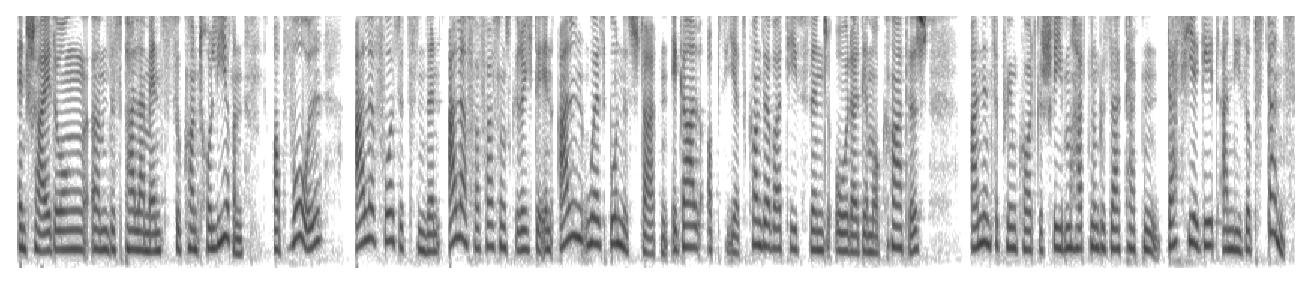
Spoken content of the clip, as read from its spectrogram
Entscheidungen ähm, des Parlaments zu kontrollieren, obwohl alle Vorsitzenden aller Verfassungsgerichte in allen US-Bundesstaaten, egal ob sie jetzt konservativ sind oder demokratisch, an den Supreme Court geschrieben hatten und gesagt hatten, das hier geht an die Substanz,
